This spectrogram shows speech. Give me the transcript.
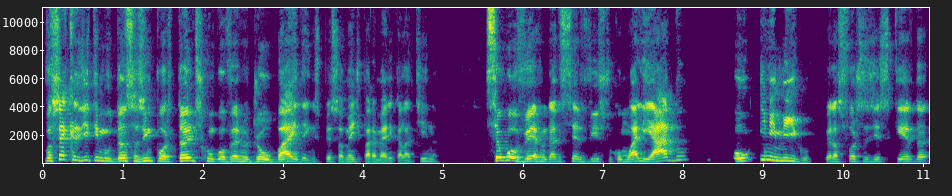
Você acredita em mudanças importantes com o governo Joe Biden, especialmente para a América Latina? Seu governo deve ser visto como aliado ou inimigo pelas forças de esquerda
